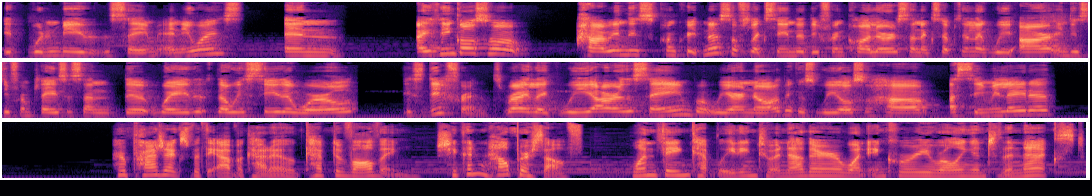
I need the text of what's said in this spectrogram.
it wouldn't be the same anyways. And I think also having this concreteness of like seeing the different colors and accepting like we are in these different places and the way that we see the world is different, right? Like we are the same, but we are not because we also have assimilated. Her projects with the avocado kept evolving. She couldn't help herself. One thing kept leading to another, one inquiry rolling into the next.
